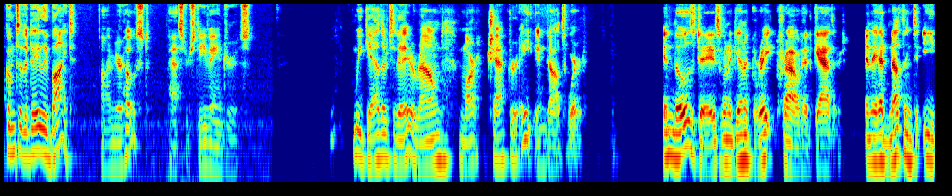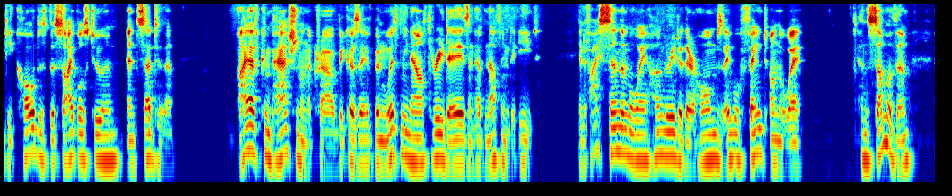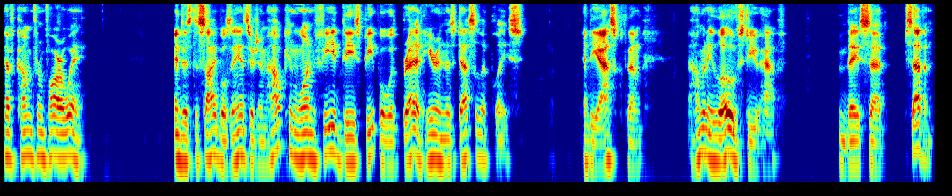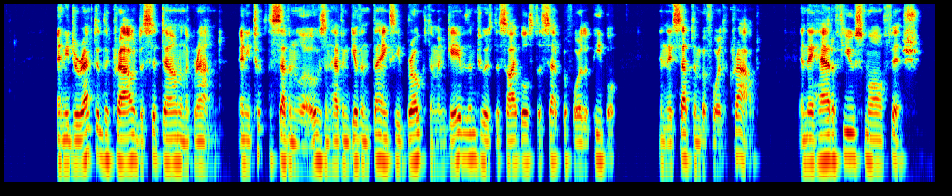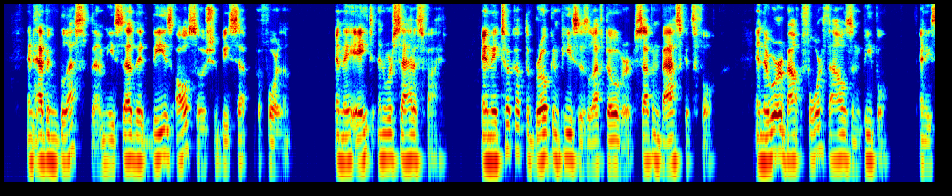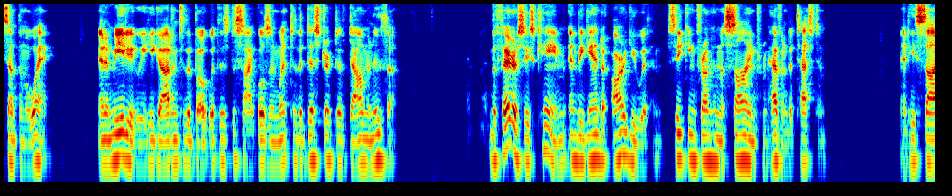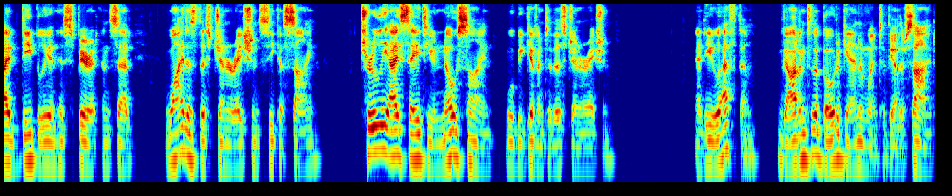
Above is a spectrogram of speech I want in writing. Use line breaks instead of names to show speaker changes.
Welcome to the Daily Bite. I'm your host, Pastor Steve Andrews. We gather today around Mark chapter 8 in God's Word. In those days, when again a great crowd had gathered, and they had nothing to eat, he called his disciples to him and said to them, I have compassion on the crowd, because they have been with me now three days and have nothing to eat. And if I send them away hungry to their homes, they will faint on the way. And some of them have come from far away. And his disciples answered him, How can one feed these people with bread here in this desolate place? And he asked them, How many loaves do you have? They said, Seven. And he directed the crowd to sit down on the ground. And he took the seven loaves, and having given thanks, he broke them and gave them to his disciples to set before the people. And they set them before the crowd. And they had a few small fish. And having blessed them, he said that these also should be set before them. And they ate and were satisfied. And they took up the broken pieces left over, seven baskets full. And there were about four thousand people. And he sent them away. And immediately he got into the boat with his disciples and went to the district of Dalmanutha. The Pharisees came and began to argue with him, seeking from him a sign from heaven to test him. And he sighed deeply in his spirit and said, Why does this generation seek a sign? Truly I say to you, no sign will be given to this generation. And he left them, got into the boat again, and went to the other side.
